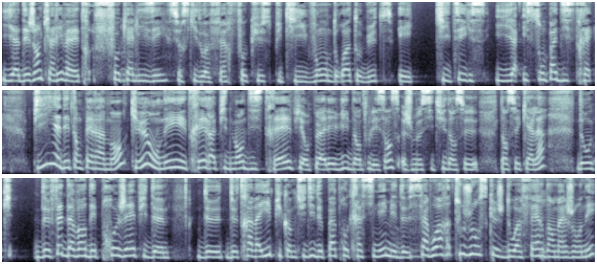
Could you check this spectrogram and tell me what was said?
il y a des gens qui arrivent à être focalisés sur ce qu'ils doivent faire, focus, puis qui vont droit au but et qui ils, ils sont pas distraits. Puis il y a des tempéraments que on est très rapidement distrait, puis on peut aller vite dans tous les sens. Je me situe dans ce dans ce cas-là. Donc de fait d'avoir des projets puis de, de de travailler puis comme tu dis de pas procrastiner mais de mhm. savoir toujours ce que je dois faire dans ma journée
